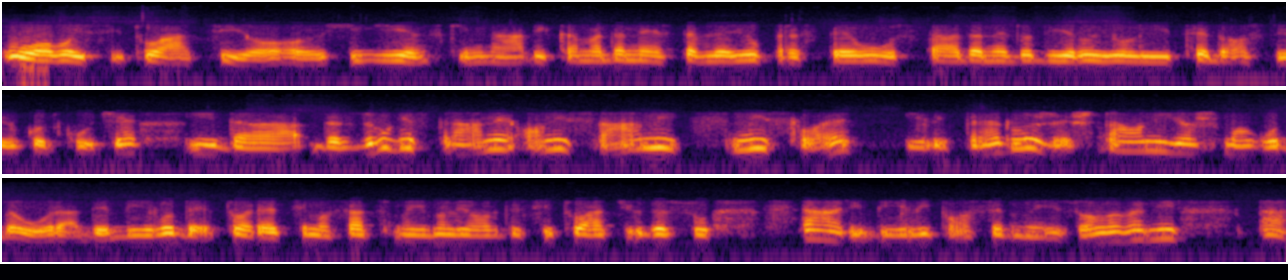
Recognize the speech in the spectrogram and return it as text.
u ovoj situaciji o higijenskim navikama, da ne stavljaju prste u usta, da ne dodiruju lice, da ostaju kod kuće i da, da s druge strane oni sami smisle ili predlože šta oni još mogu da urade. Bilo da je to recimo sad smo imali ovde situaciju da su stari bili posebno izolovani, pa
